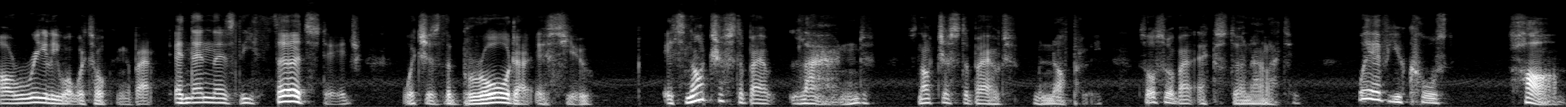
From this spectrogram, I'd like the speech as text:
are really what we're talking about. And then there's the third stage, which is the broader issue. It's not just about land, it's not just about monopoly, it's also about externality. Where have you caused harm?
